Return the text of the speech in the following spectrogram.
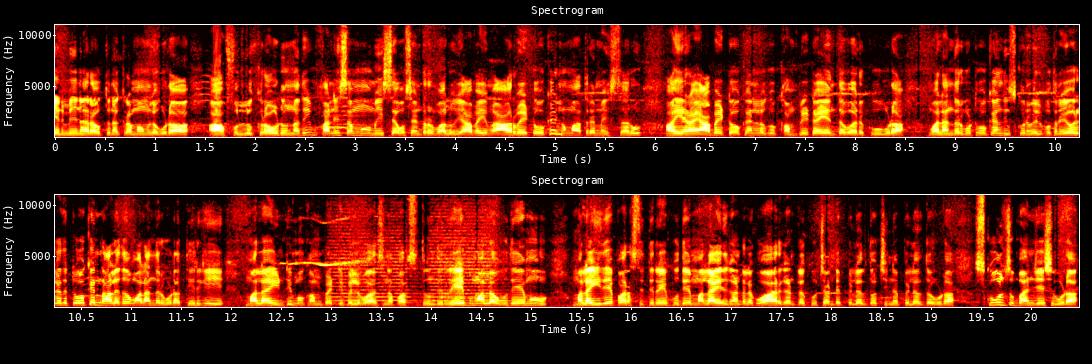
ఎనిమిదిన్నర అవుతున్న క్రమంలో కూడా ఆ ఫుల్ క్రౌడ్ ఉన్నది. కనీసం మీ సేవ సెంటర్ వాళ్ళు యాభై అరవై టోకెన్లు మాత్రమే ఇస్తారు. ఆ యా- యాభై టోకెన్లకు కంప్లీట్ అయ్యేంత వరకు కూడా వాళ్ళందరూ కూడా టోకెన్ తీసుకొని వెళ్ళిపోతున్నారు. ఎవరికైతే టోకెన్ రాలేదో వాళ్ళందరూ కూడా తిరిగి మళ్ళీ ఇంటి ముఖం పెట్టి వెళ్ళవలసిన పరిస్థితి ఉంది. రేపు మళ్ళీ ఉదయం మళ్ళీ ఇదే పరిస్థితి. రేపు ఉదయం మళ్ళీ ఐదు గంటలకు ఆరు గంటలకు చంటి పిల్లలతో చిన్న పిల్లలతో కూడా స్కూల్స్ బంద్ చేసి కూడా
